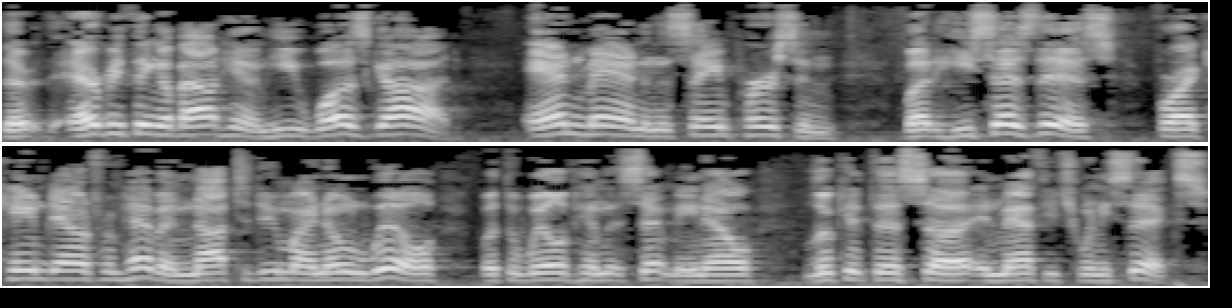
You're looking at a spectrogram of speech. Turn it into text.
everything about him, he was God and man in the same person. But he says this, for I came down from heaven not to do mine own will, but the will of him that sent me. Now, look at this uh, in Matthew 26.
